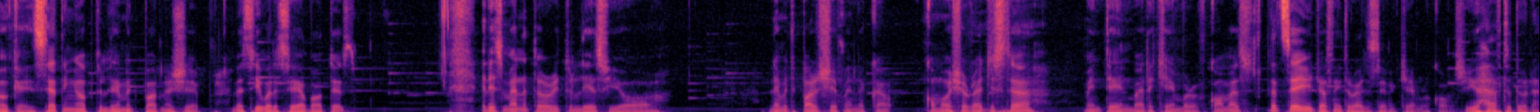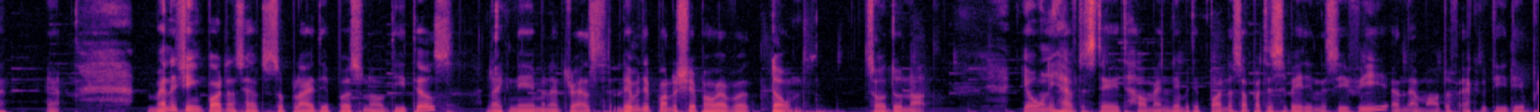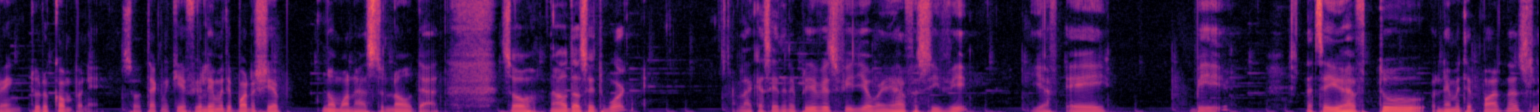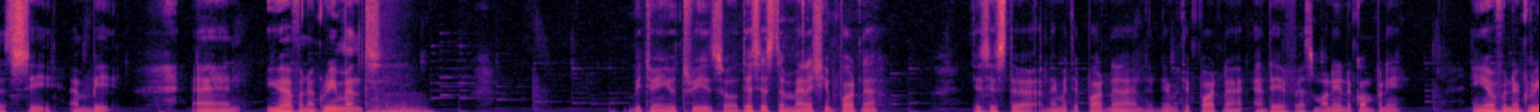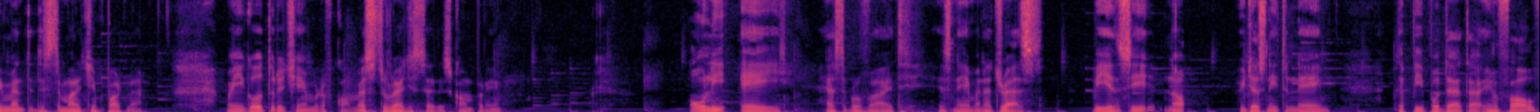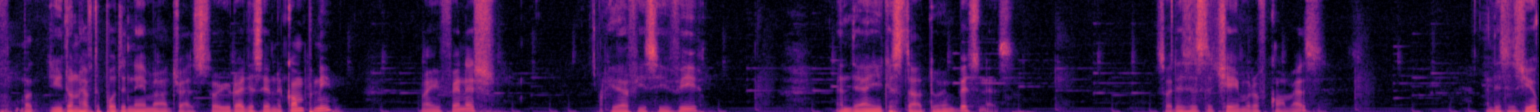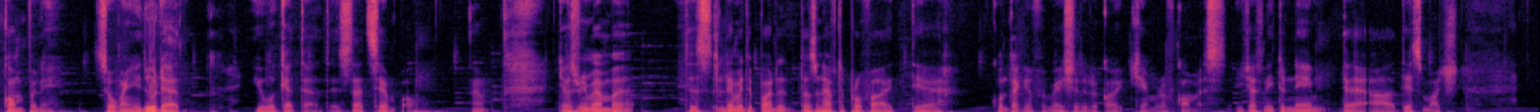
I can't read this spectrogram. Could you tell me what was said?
Okay, setting up the limit partnership. Let's see what it say about this. It is mandatory to list your limited partnership in the com commercial register maintained by the Chamber of Commerce. Let's say you just need to register in the Chamber of Commerce. You have to do that. Yeah. Managing partners have to supply their personal details like name and address. Limited partnership, however, don't. So do not. You only have to state how many limited partners are participating in the CV and the amount of equity they bring to the company. So technically, if you're limited partnership, no one has to know that. So how does it work? Like I said in the previous video, when you have a CV, you have A, B. Let's say you have two limited partners, let's say C and B, and you have an agreement between you three. So this is the managing partner this is the limited partner and the limited partner and they invest money in the company. And you have an agreement this is the managing partner. When you go to the chamber of commerce to register this company only a has to provide his name and address. B and c no. You just need to name the people that are involved but you don't have to put the name and address. So you register in the company. When you finish you have your cv and then you can start doing business. So this is the chamber of commerce and this is your company. So when you do that you will get that. It's that simple. Just remember this limited partner doesn't have to provide their contact information to the chamber of commerce. You just need to name there are this much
